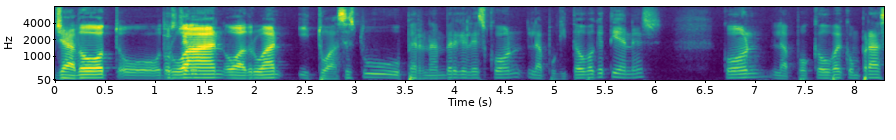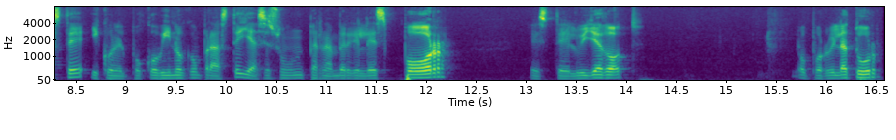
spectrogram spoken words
Yadot o pues Druan o a Druan y tú haces tu Pernán Bergelés con la poquita uva que tienes, con la poca uva que compraste y con el poco vino que compraste y haces un Pernán Bergelés por este Louis Yadot o por Louis Latour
